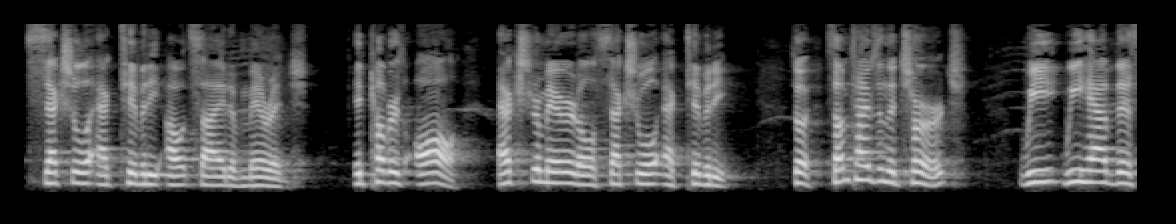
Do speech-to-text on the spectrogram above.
sexual activity outside of marriage. It covers all extramarital sexual activity. So sometimes in the church, we, we have this,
